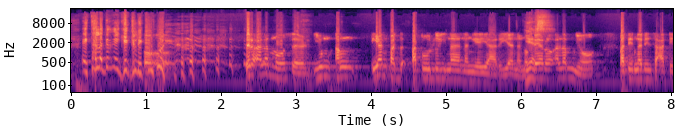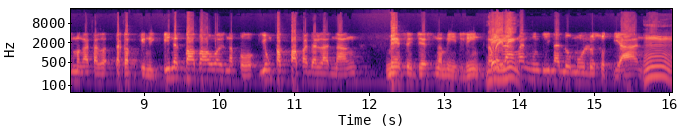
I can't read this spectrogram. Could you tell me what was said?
Eh talagang ikiklik mo. Oo. Pero alam mo, sir, yung ang yan pad- patuloy na nangyayari yan, ano? Yes. Pero alam nyo, pati na rin sa ating mga taga- tagapakinig, pinagbabawal na po yung pagpapadala ng messages na may link. Na may Kailangan hindi na lumulusot yan. Mm.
